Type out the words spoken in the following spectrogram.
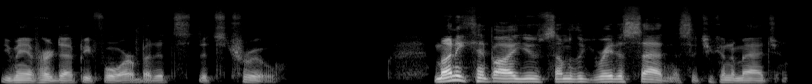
You may have heard that before, but it's it's true. Money can buy you some of the greatest sadness that you can imagine.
